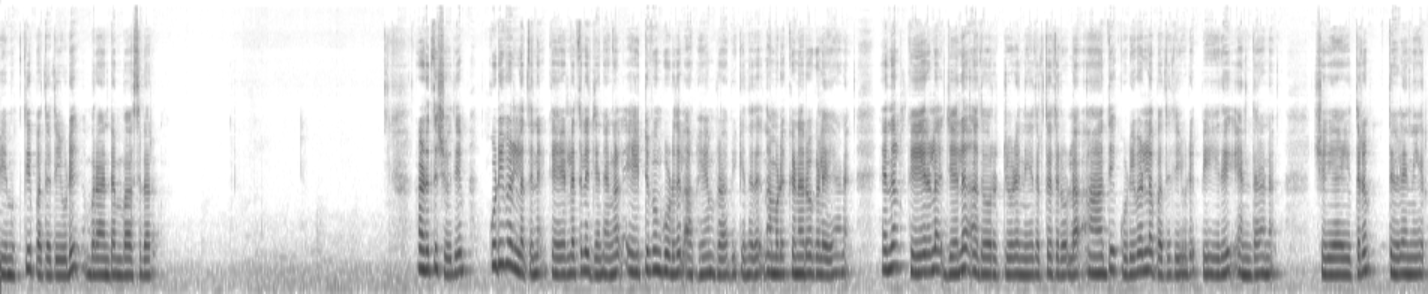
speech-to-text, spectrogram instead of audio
വിമുക്തി പദ്ധതിയുടെ ബ്രാൻഡ് അംബാസിഡർ. അടുത്ത ചോദ്യം. കുടിവെള്ളത്തിന് കേരളത്തിലെ ജനങ്ങൾ ഏറ്റവും കൂടുതൽ അഭയം പ്രാപിക്കുന്നത് നമ്മുടെ കിണറുകളെയാണ്. എന്നാൽ കേരള ജല അതോറിറ്റിയുടെ നേതൃത്വത്തിലുള്ള ആദ്യ കുടിവെള്ള പദ്ധതിയുടെ പേര് എന്താണ്? ശരിയായ ഉത്തരം തെളിനീർ.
